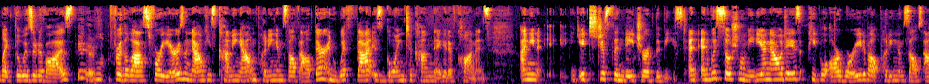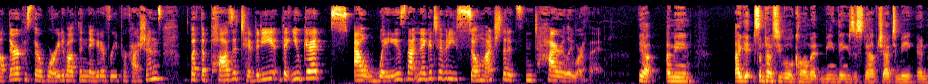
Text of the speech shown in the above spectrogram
like the Wizard of Oz Yeah. for the last four years, and now he's coming out and putting himself out there, and with that is going to come negative comments. I mean, it's just the nature of the beast, and and with social media nowadays, people are worried about putting themselves out there because they're worried about the negative repercussions. But the positivity that you get outweighs that negativity so much that it's entirely worth it. Yeah, I mean, I get sometimes people will comment mean things to Snapchat to me, and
